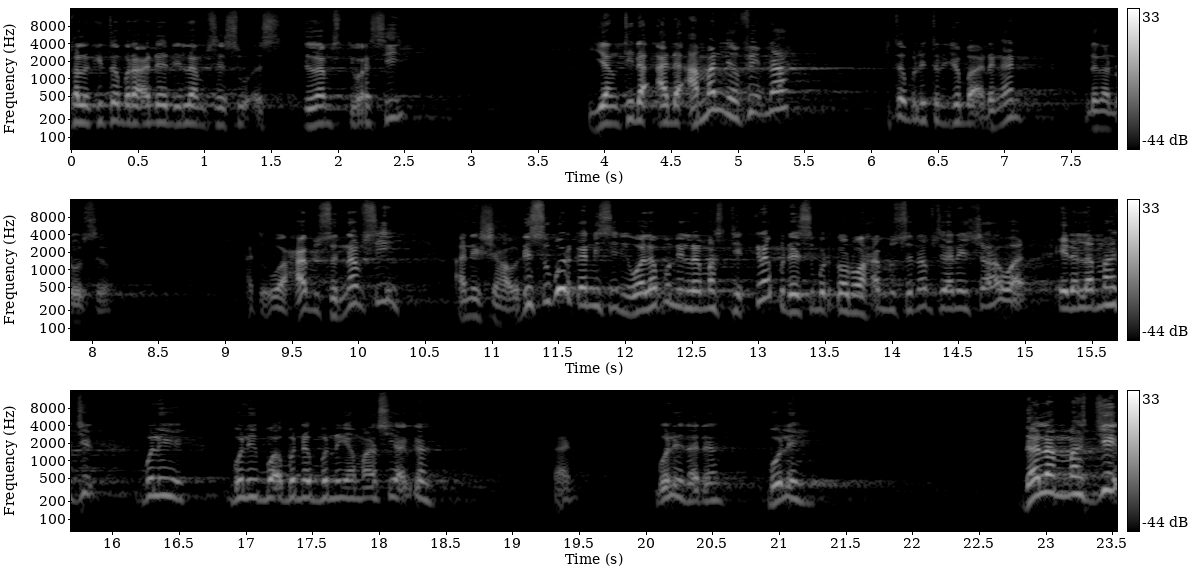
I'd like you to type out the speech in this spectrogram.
kalau kita berada dalam sesu, dalam situasi yang tidak ada amannya fitnah kita boleh terjebak dengan dengan dosa atau wahabsun nafsi anis syahwat. Disebutkan di sini walaupun di dalam masjid. Kenapa dia sebutkan wahabsun nafsi anis syahwat? Eh dalam masjid boleh boleh buat benda-benda yang maksiat ke? Kan? Boleh tak ada? Boleh. Dalam masjid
